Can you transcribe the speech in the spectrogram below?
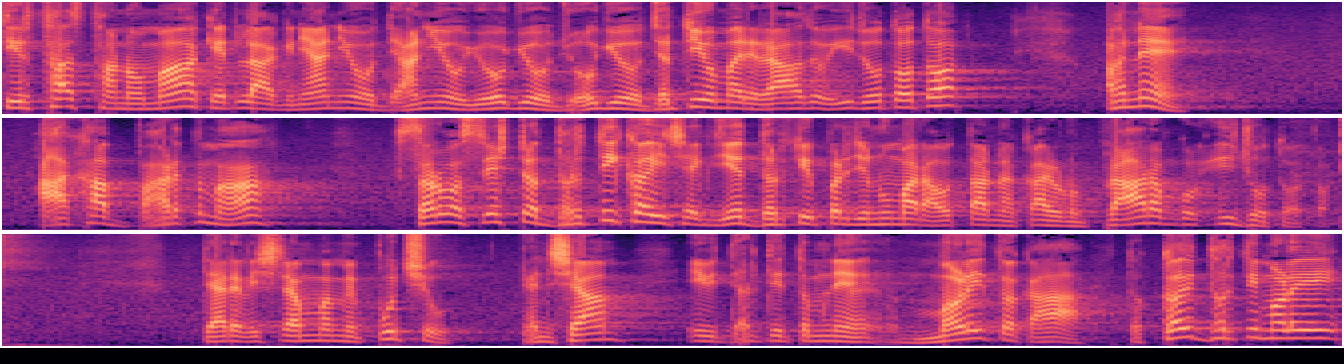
તીર્થાસ્થાનોમાં કેટલા જ્ઞાનીઓ, ધ્યાનીઓ, યોગીઓ, જોગીઓ, જતીઓ મારી રાહ જો એ જોતો હતો અને આખા ભારતમાં સર્વશ્રેષ્ઠ ધરતી કઈ છે? જે ધરતી પર જેનું મારા અવતારના કારણો પ્રારંભ કરું એ જોતો હતો ત્યારે વિશ્રામમાં મેં પૂછ્યું, ઘનશ્યામ એવી ધરતી તમને મળી તો કે હા, તો કઈ ધરતી મળી?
